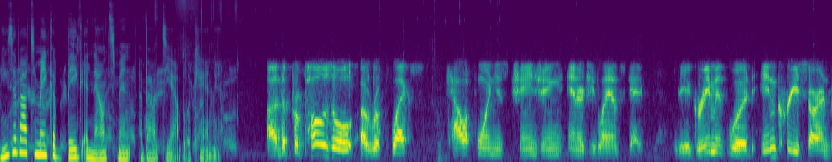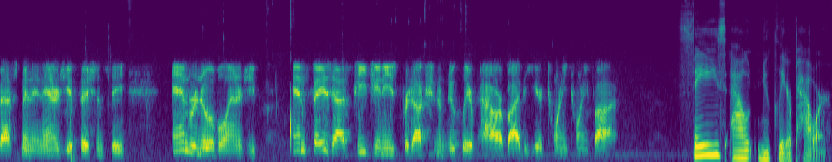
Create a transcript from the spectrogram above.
He's about to make a big announcement about Diablo Canyon. Uh, the proposal uh, reflects California's changing energy landscape. The agreement would increase our investment in energy efficiency and renewable energy and phase out PG&E's production of nuclear power by the year 2025. Phase out nuclear power.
